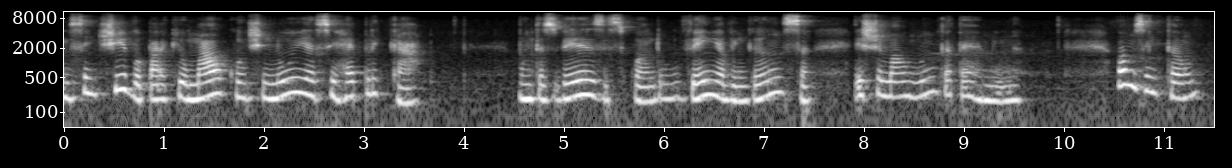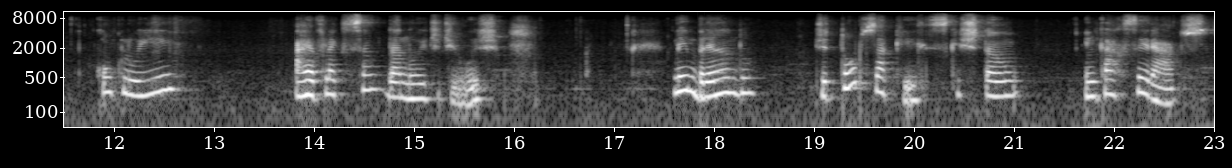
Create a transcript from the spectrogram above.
incentivo para que o mal continue a se replicar. Muitas vezes, quando vem a vingança, este mal nunca termina. Vamos então concluir a reflexão da noite de hoje, lembrando de todos aqueles que estão encarcerados.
